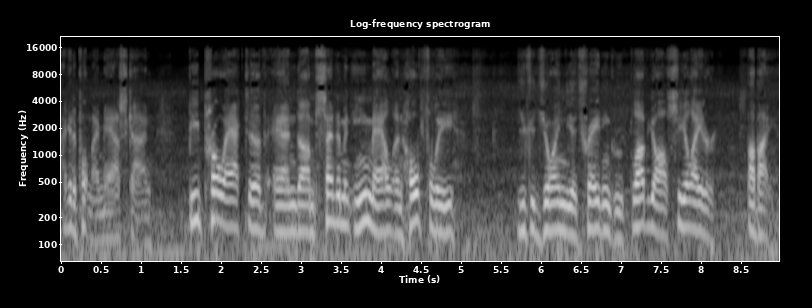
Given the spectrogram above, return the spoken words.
I got to put my mask on. Be proactive and um, send them an email and hopefully you could join the trading group. Love y'all. See you later. Bye-bye.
